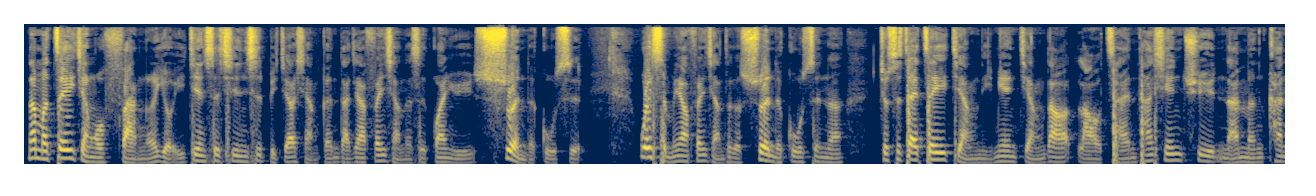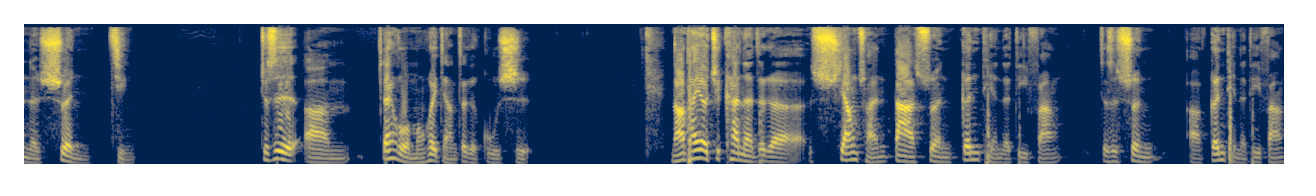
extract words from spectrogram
那么这一讲我反而有一件事情是比较想跟大家分享的，是关于舜的故事。为什么要分享这个舜的故事呢？就是在这一讲里面讲到老残他先去南门看了舜井。就是嗯，待会我们会讲这个故事，然后他又去看了这个相传大舜耕田的地方，就是舜啊耕田的地方，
